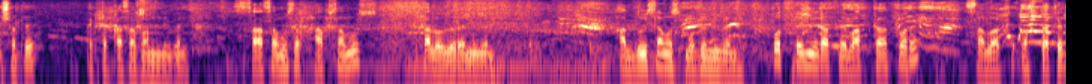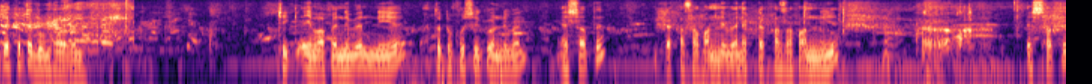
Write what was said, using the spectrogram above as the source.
এর সাথে একটা কাঁচা পান নেবেন। চা চামচের হাফ চামচ কালো জোড়া নেবেন আর দুই চামচ মধু নেবেন। প্রত্যেক দিন রাত্রে ভাত খাওয়ার পরে সাবা দশটা খেতে খেতে ঘুম পড়বেন ঠিক এই মাপে নেবেন, নিয়ে এতটুকু শিকড় নেবেন, এর সাথে একটা কাঁচা পান নেবেন, একটা কাঁচা পান নিয়ে এর সাথে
